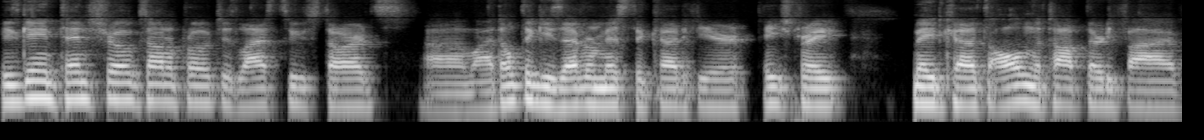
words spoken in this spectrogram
He's gained 10 strokes on approach his last two starts. Um, I don't think he's ever missed a cut here. Eight straight made cuts, all in the top 35.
